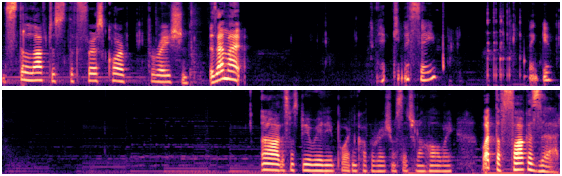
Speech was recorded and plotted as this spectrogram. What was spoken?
I still love just the first corporation. Is that my... Can I save? Thank you. Ah, oh, this must be a really important corporation with such a long hallway. What the fuck is that?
